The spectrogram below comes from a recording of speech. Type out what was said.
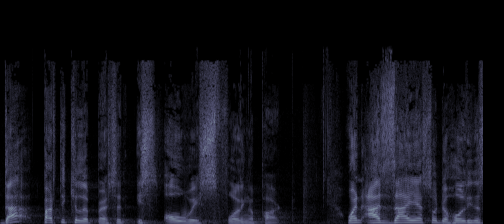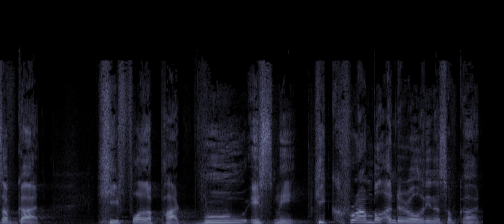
that particular person is always falling apart. When Isaiah saw the holiness of God, he fall apart. Who is me? He crumbled under the holiness of God.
